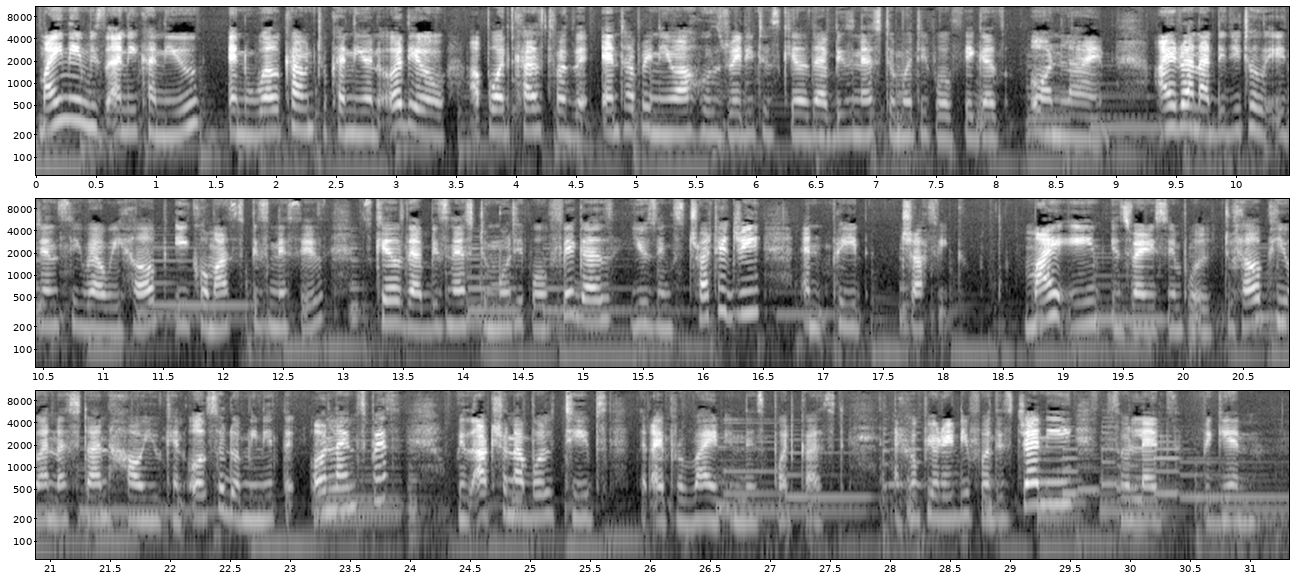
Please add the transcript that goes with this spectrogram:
My name is Annie Kanu, and welcome to Kanu on Audio, a podcast for the entrepreneur who's ready to scale their business to multiple figures online. I run a digital agency where we help e commerce businesses scale their business to multiple figures using strategy and paid traffic. My aim is very simple to help you understand how you can also dominate the online space with actionable tips that I provide in this podcast. I hope you're ready for this journey, so let's begin.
